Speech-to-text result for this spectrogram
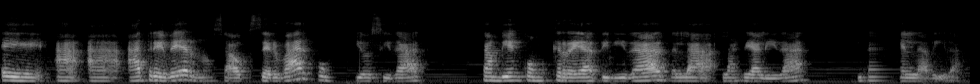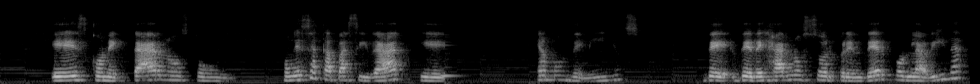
eh, a, atrevernos a observar con curiosidad, también con creatividad la, realidad y también la vida. Es conectarnos con, con esa capacidad que teníamos de niños, de, de dejarnos sorprender por la vida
